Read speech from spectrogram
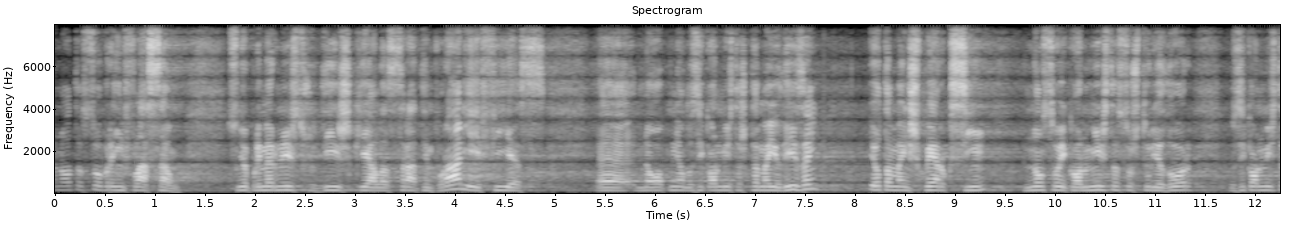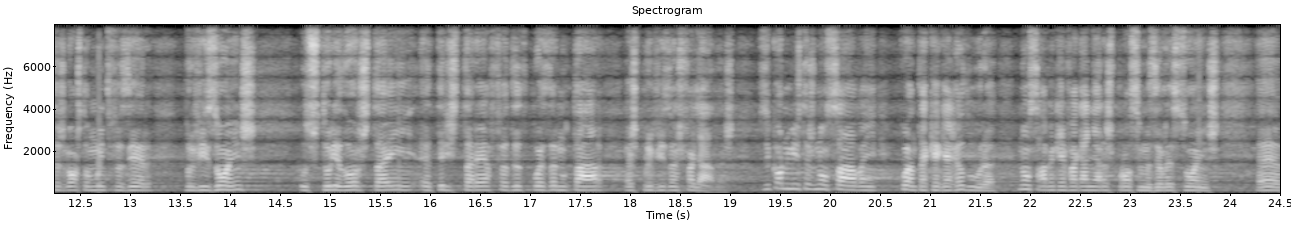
Uma nota sobre a inflação. O Sr. Primeiro-Ministro diz que ela será temporária e fia-se uh, na opinião dos economistas que também o dizem. Eu também espero que sim. Não sou economista, sou historiador. Os economistas gostam muito de fazer previsões. Os historiadores têm a triste tarefa de depois anotar as previsões falhadas. Os economistas não sabem quanto é que a guerra dura, não sabem quem vai ganhar as próximas eleições uh,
